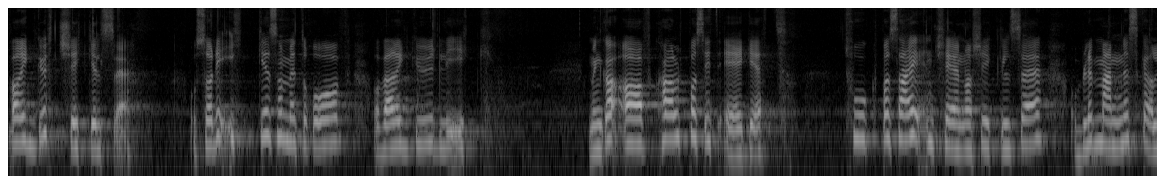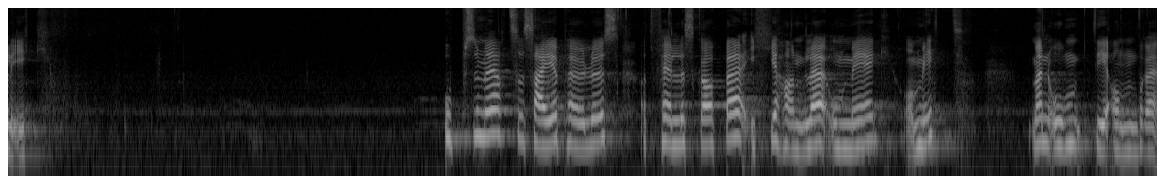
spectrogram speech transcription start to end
var i Guds skikkelse og så det ikke som et rov å være Gud lik, men ga avkall på sitt eget tok på seg en tjenerskikkelse og ble mennesker lik. Oppsummert så sier Paulus at fellesskapet ikke handler om meg og mitt, men om de andre.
